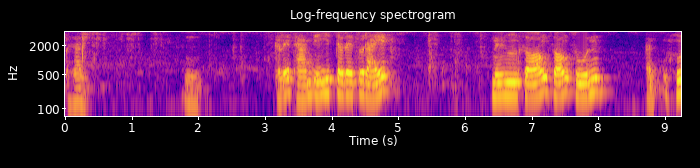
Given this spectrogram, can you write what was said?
ว่าซั่นก็เลยถามเอยิดเจ้าได้ตัวใดหนึ่งสองสองศูนย์ อันหู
